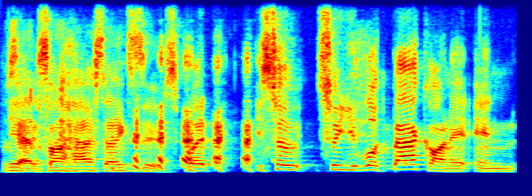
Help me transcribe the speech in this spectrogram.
Was yeah, they saw hashtag Zeus. But so so you look back on it, and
